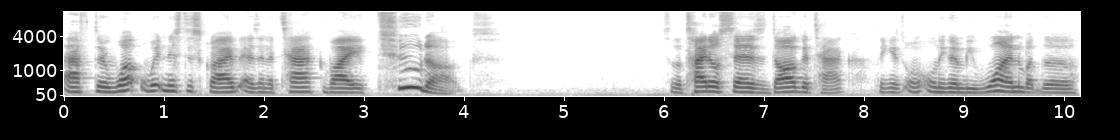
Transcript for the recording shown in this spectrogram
after what witness described as an attack by two dogs. So the title says dog attack. I think it's only going to be one, but the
